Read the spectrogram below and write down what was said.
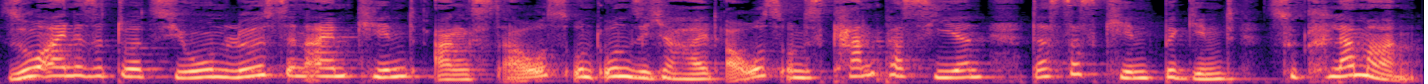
So eine Situation löst in einem Kind Angst aus und Unsicherheit aus und es kann passieren, dass das Kind beginnt zu klammern.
